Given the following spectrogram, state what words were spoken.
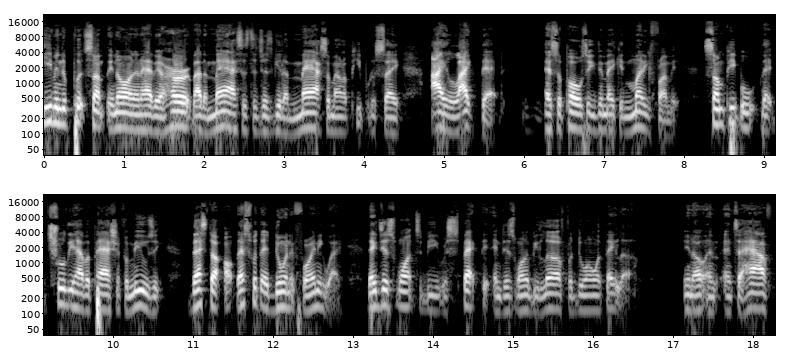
even to put something on and have it heard by the masses to just get a mass amount of people to say, I like that, mm-hmm. as opposed to even making money from it some people that truly have a passion for music, that's the that's what they're doing it for anyway. They just want to be respected and just want to be loved for doing what they love. You know, and, and to have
